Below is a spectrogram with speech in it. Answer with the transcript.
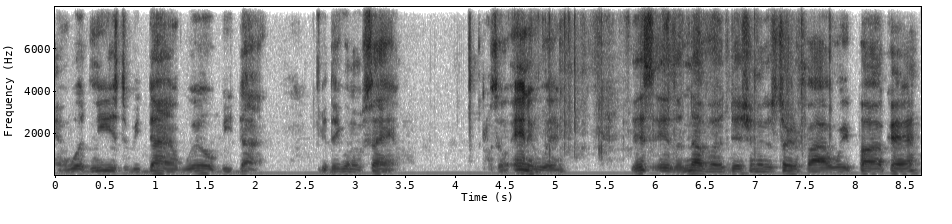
And what needs to be done will be done. You think what I'm saying? So anyway, this is another edition of the Certified Way Podcast.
